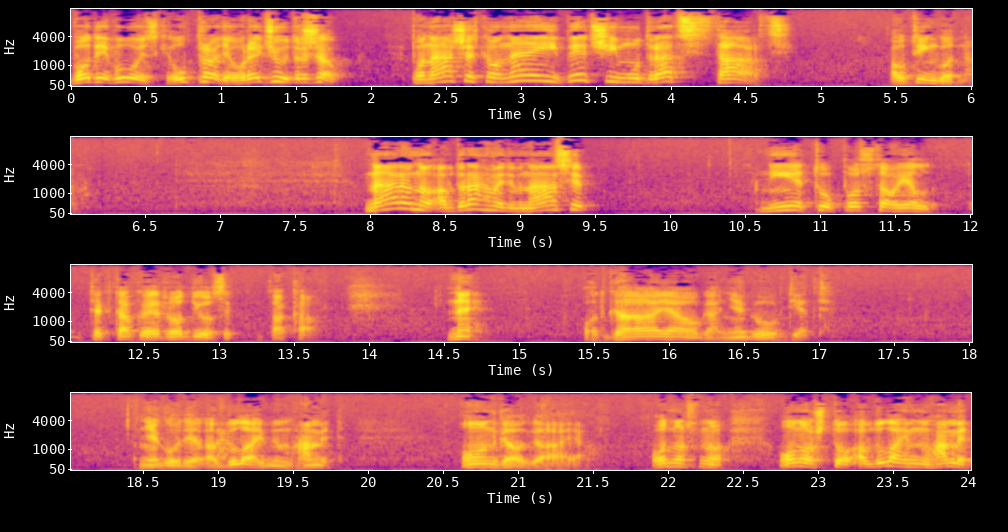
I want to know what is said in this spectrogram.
vode vojske, upravlja, uređuju državu, ponašaju kao najveći mudraci starci, a u tim godinama. Naravno, Abdurrahman ibn Nasir nije to postao, jel, tek tako je rodio se takav. Ne, odgajao ga njegov djete. Njegov djete, Abdullah ibn Muhammed, on ga odgajao. Odnosno, ono što Abdullah ibn Muhammed,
